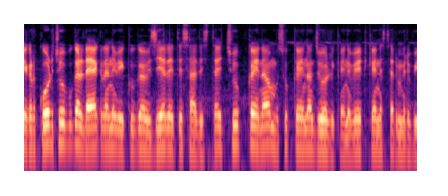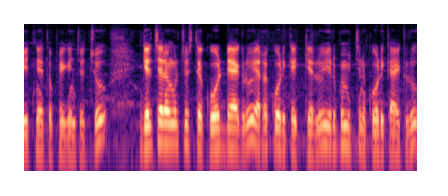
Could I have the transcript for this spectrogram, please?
ఇక్కడ కోడి చూపు గల డయాకులు అనేవి ఎక్కువగా విజయాలు అయితే సాధిస్తాయి. చూపుకైనా ముసుక్కైనా జోడికైనా వేటికైనా సరే మీరు వీటిని అయితే ఉపయోగించవచ్చు. గెలిచే రంగులు చూస్తే కోడి డ్యాగులు ఎర్ర కోడి కెక్కెర్లు ఇరుపుమిచ్చిన కోడి కాయకులు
